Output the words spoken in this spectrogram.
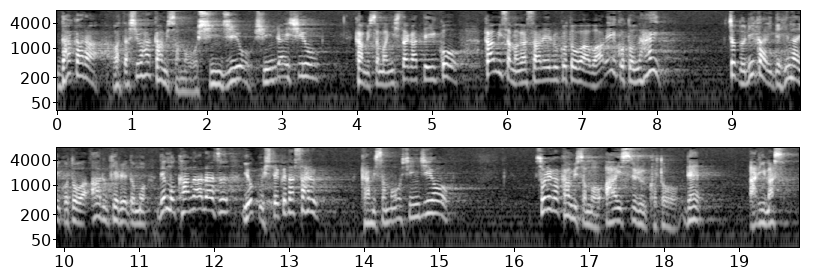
だから私は神様を信じよう信頼しよう。神様に従っていこう。神様がされることは悪いことない。ちょっと理解できないことはあるけれどもでも必ずよくしてくださる。神様を信じよう。それが神様を愛することであります。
